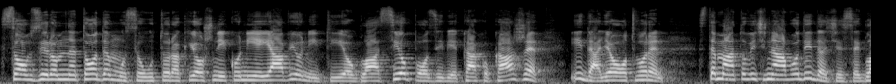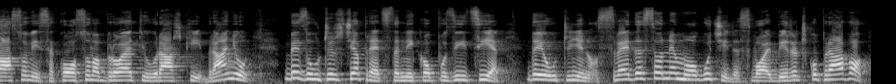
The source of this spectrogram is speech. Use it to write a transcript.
S obzirom na to da mu se utorak još niko nije javio niti je oglasio, poziv je, kako kaže, i dalje otvoren – Stamatović navodi da će se glasovi sa Kosova brojati u Raški i Vranju bez učešća predstavnika opozicije, da je učinjeno sve da se onemogući da svoje biračko pravo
